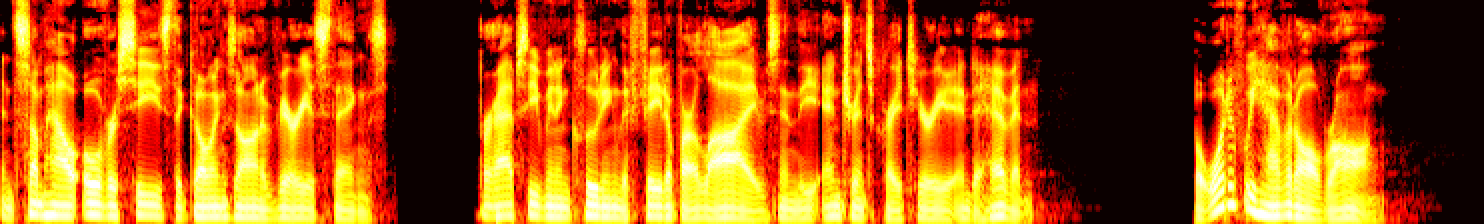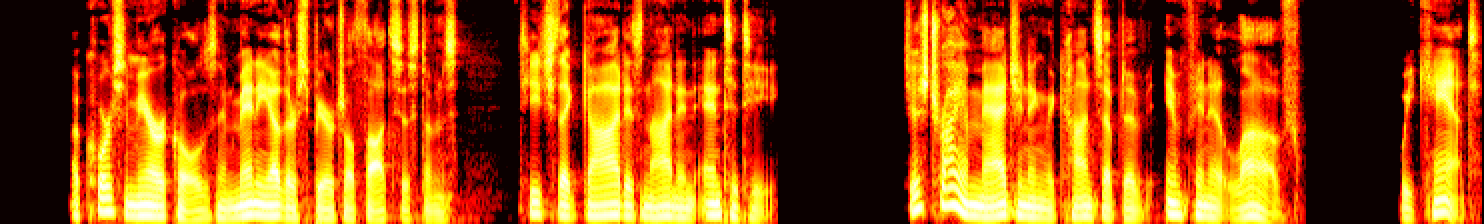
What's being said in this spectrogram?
and somehow oversees the goings on of various things, perhaps even including the fate of our lives and the entrance criteria into heaven. But what if we have it all wrong? A Course in Miracles and many other spiritual thought systems teach that God is not an entity. Just try imagining the concept of infinite love. We can't.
